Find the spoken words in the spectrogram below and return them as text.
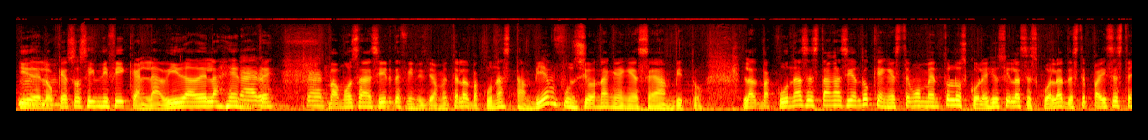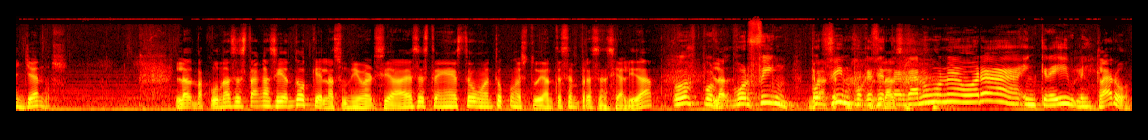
y de lo que eso significa en la vida de la gente, vamos a decir definitivamente las vacunas también funcionan en ese ámbito. Las vacunas están haciendo que en este momento los colegios y las escuelas de este país estén llenos. Las vacunas están haciendo que las universidades estén en este momento con estudiantes en presencialidad. por, fin, por fin, porque se tardaron una hora increíble. Claro,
